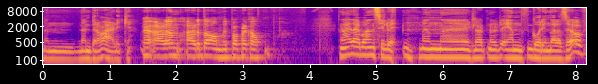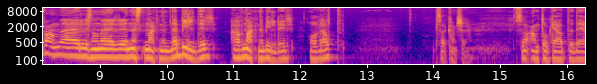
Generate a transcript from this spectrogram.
Men, men bra er det ikke. Er det, er det damer på plakaten? Nei, det er bare den silhuetten. Men uh, klart, når en går inn der og ser Å, faen, det er liksom Det er nesten nakne Det er bilder av nakne bilder overalt. Så kanskje. Så antok jeg at det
